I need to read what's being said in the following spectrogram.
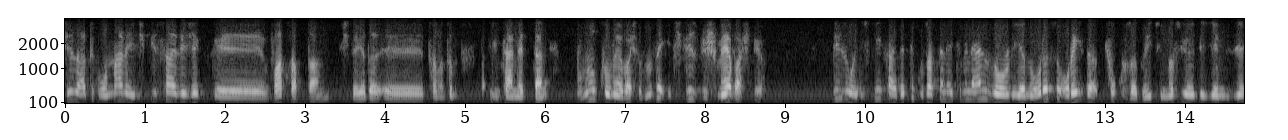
siz artık onlarla ilişkiyi sadece e, WhatsApp'tan işte ya da e, tanıtım internetten bunu kurmaya başladığınızda ilişkiniz düşmeye başlıyor. Biz o ilişkiyi kaybettik. Uzaktan eğitimin en zorlu yanı orası. Orayı da çok uzadığı için nasıl yöneteceğimizi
